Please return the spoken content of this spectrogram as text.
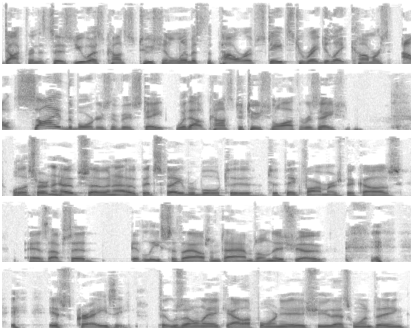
doctrine that says U.S. Constitution limits the power of states to regulate commerce outside the borders of their state without constitutional authorization. Well, I certainly hope so, and I hope it's favorable to, to pig farmers because, as I've said at least a thousand times on this show, it's crazy. If it was only a California issue, that's one thing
